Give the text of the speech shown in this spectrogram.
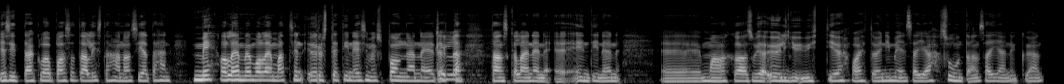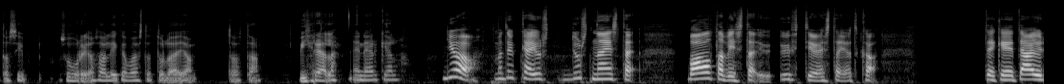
Ja sitten tämä Global 100-listahan on sieltähän me olemme molemmat sen Örstetin esimerkiksi ponganneet, Kyllä. että tanskalainen entinen maakaasu- ja öljyyhtiö vaihtoi nimensä ja suuntansa ja nykyään tosi suuri osa liikevoista tulee jo tota, vihreällä energialla. Joo, mä tykkään just, just näistä valtavista y- yhtiöistä, jotka tekee täy,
